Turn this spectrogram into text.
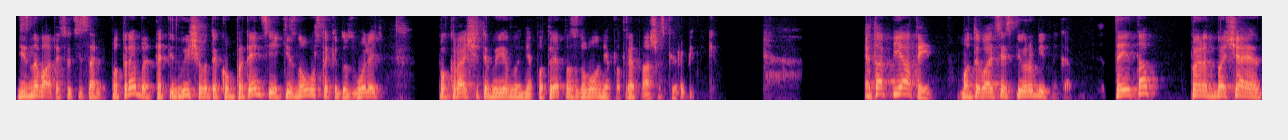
дізнаватися ці самі потреби та підвищувати компетенції, які знову ж таки дозволять покращити виявлення потреб та задоволення потреб наших співробітників. Етап п'ятий мотивація співробітника. Цей етап передбачає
